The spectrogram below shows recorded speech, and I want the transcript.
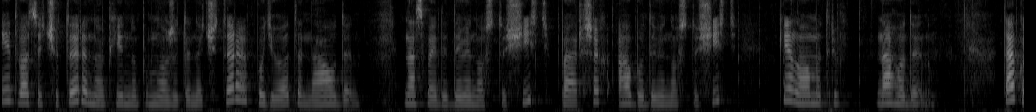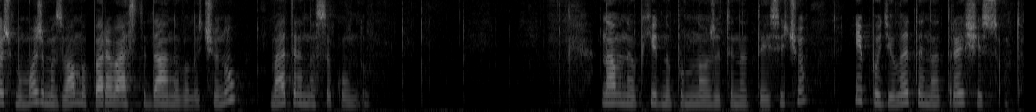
І 24 необхідно помножити на 4 поділити на 1. У нас вийде 96 перших або 96 кілометрів на годину. Також ми можемо з вами перевести дану величину метри на секунду. Нам необхідно помножити на 1000 і поділити на 3600.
